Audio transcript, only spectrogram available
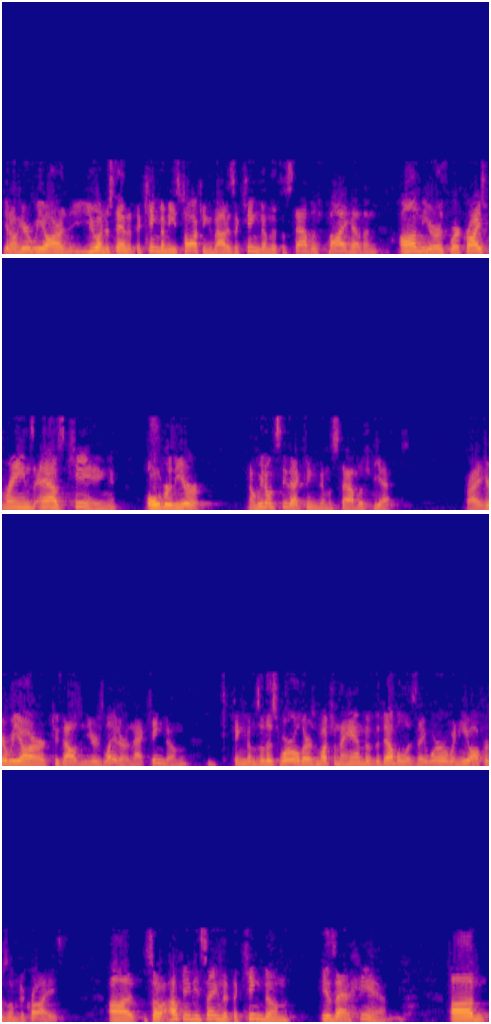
you know, here we are, you understand that the kingdom he's talking about is a kingdom that's established by heaven on the earth where Christ reigns as king over the earth. Now we don't see that kingdom established yet. Right? Here we are 2,000 years later and that kingdom kingdoms of this world are as much in the hand of the devil as they were when he offers them to Christ. Uh, so how can he be saying that the kingdom is at hand? Um,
